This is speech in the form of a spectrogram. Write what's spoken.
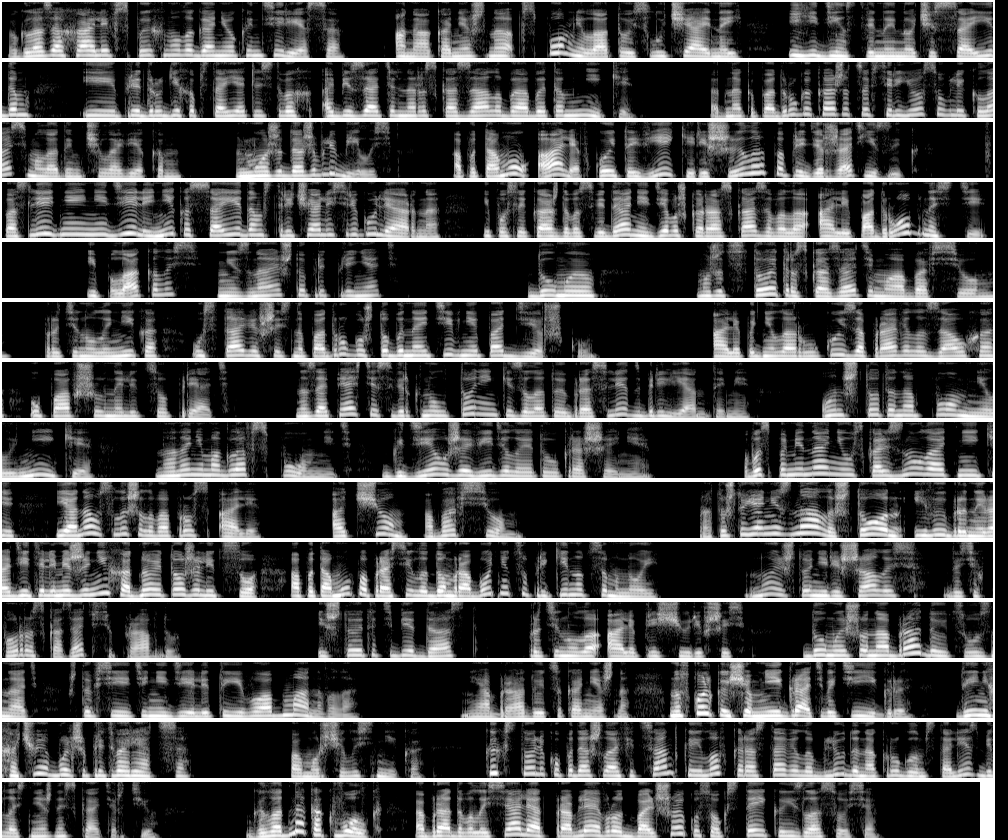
В глазах Али вспыхнул огонек интереса. Она, конечно, вспомнила о той случайной и единственной ночи с Саидом и при других обстоятельствах обязательно рассказала бы об этом Нике. Однако подруга, кажется, всерьез увлеклась молодым человеком может, даже влюбилась. А потому Аля в кои-то веке решила попридержать язык. В последние недели Ника с Саидом встречались регулярно, и после каждого свидания девушка рассказывала Але подробности и плакалась, не зная, что предпринять. «Думаю, может, стоит рассказать ему обо всем, протянула Ника, уставившись на подругу, чтобы найти в ней поддержку. Аля подняла руку и заправила за ухо упавшую на лицо прядь. На запястье сверкнул тоненький золотой браслет с бриллиантами. Он что-то напомнил Нике, но она не могла вспомнить, где уже видела это украшение. Воспоминание ускользнуло от Ники, и она услышала вопрос Али. «О чем? Обо всем. Про то, что я не знала, что он и выбранный родителями жених одно и то же лицо, а потому попросила домработницу прикинуться мной. Ну и что не решалась до сих пор рассказать всю правду. «И что это тебе даст?» — протянула Аля, прищурившись. «Думаешь, он обрадуется узнать, что все эти недели ты его обманывала?» «Не обрадуется, конечно. Но сколько еще мне играть в эти игры? Да и не хочу я больше притворяться!» Поморщилась Ника. К их столику подошла официантка и ловко расставила блюдо на круглом столе с белоснежной скатертью. «Голодна, как волк!» — обрадовалась Аля, отправляя в рот большой кусок стейка из лосося.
